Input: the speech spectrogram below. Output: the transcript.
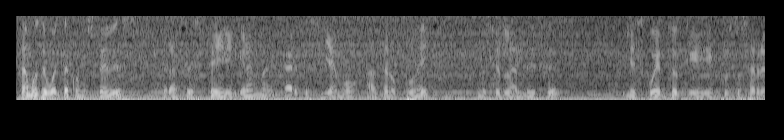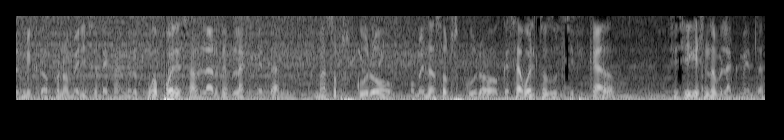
Estamos de vuelta con ustedes tras este gran manjar que se llamó Plex, los irlandeses. Y les cuento que justo cerré el micrófono, me dice Alejandro, ¿cómo puedes hablar de black metal? ¿Más oscuro o menos oscuro? ¿O que se ha vuelto dulcificado? Si sigue siendo black metal.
